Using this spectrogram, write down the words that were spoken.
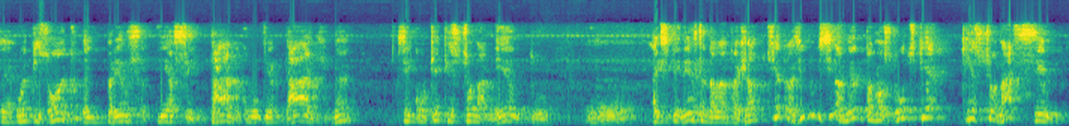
é, o episódio da imprensa ter aceitado como verdade, né? sem qualquer questionamento, é, a experiência da Lava Jato tinha trazido um ensinamento para nós todos que é questionar sempre.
